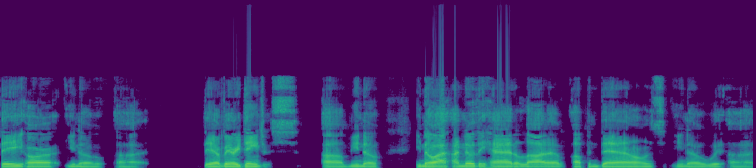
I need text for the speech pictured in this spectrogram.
they are, you know, uh, they are very dangerous. Um, you know, you know, I, I know they had a lot of up and downs, you know, with, uh,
